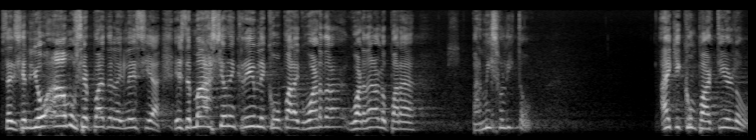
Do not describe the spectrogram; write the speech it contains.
Está diciendo, yo amo ser parte de la iglesia, es demasiado increíble como para guardar, guardarlo para, para mí solito. Hay que compartirlo.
